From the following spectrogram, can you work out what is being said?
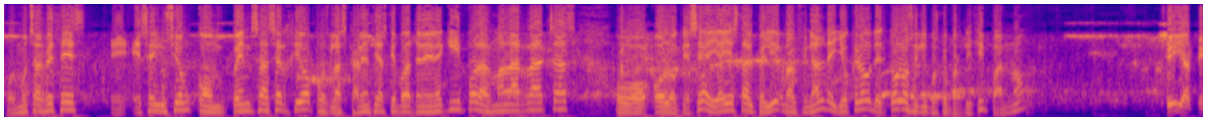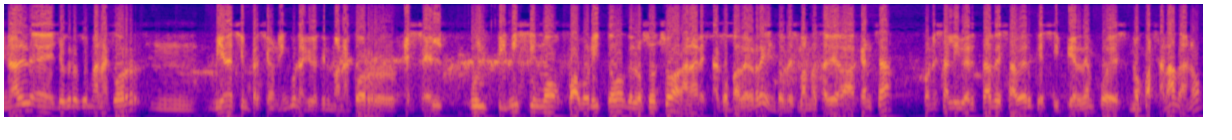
pues muchas veces eh, esa ilusión compensa, Sergio, pues las carencias que pueda tener el equipo, las malas rachas o, o lo que sea, y ahí está el peligro al final de, yo creo, de todos los equipos que participan, ¿no? Sí, y al final eh, yo creo que Manacor mm, viene sin presión ninguna. Quiero decir, Manacor es el ultimísimo favorito de los ocho a ganar esta Copa del Rey. Entonces van a salir a la cancha con esa libertad de saber que si pierden, pues no pasa nada, ¿no?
